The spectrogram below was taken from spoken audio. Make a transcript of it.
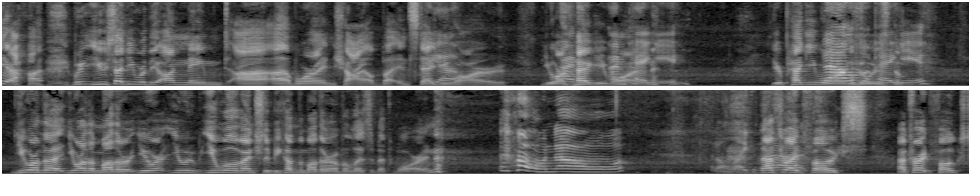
yeah. You said you were the unnamed uh, uh, Warren child, but instead Yeah. you are you are I'm, Peggy I'm Warren. Peggy. You're Peggy Warren, who is Peggy. the you are the you are the mother. You are you you will eventually become the mother of Elizabeth Warren. Oh no. I don't like that. That's right, folks. That's right, folks.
